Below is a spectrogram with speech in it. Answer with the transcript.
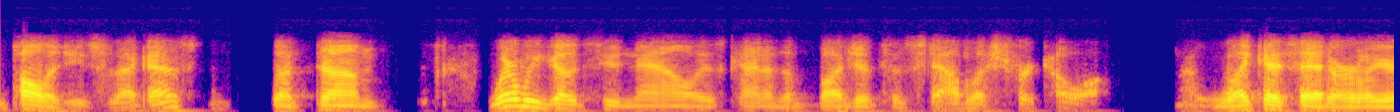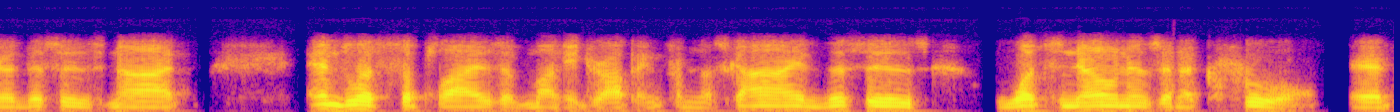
apologies for that, guys. But um, where we go to now is kind of the budgets established for co-op. Like I said earlier, this is not endless supplies of money dropping from the sky. This is what's known as an accrual. It's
